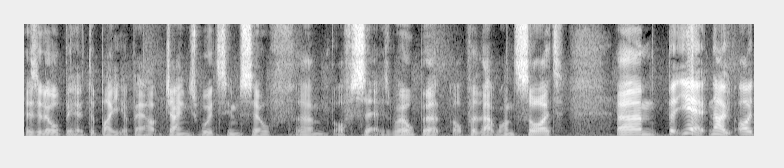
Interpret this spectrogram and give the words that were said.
there's a little bit of debate about James Woods himself um, offset as well. But I'll put that one side. Um, but yeah, no, I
